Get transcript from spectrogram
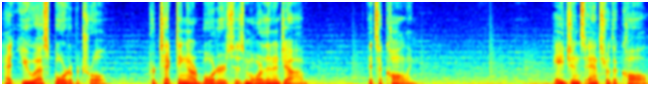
At U.S. Border Patrol, protecting our borders is more than a job; it's a calling. Agents answer the call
